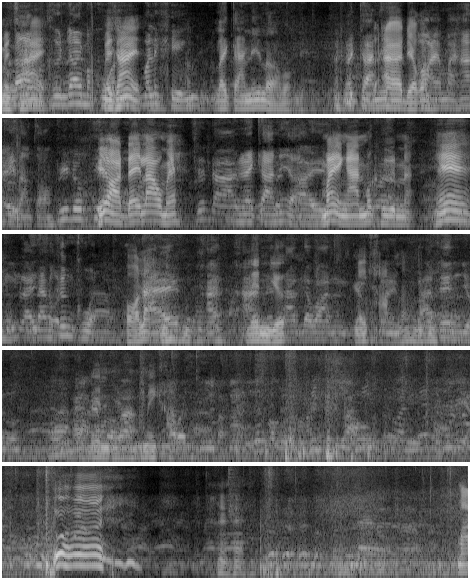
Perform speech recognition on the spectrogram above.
ไม่ใช่ด้เมื่อคืนได้มาขวดไม่ใช่ วันละเข่งรายการนี้เหรอบอกดิ รายการนี้เออเดี๋ยวก่อน ใหม่ใหม่ห้าสี่สามสอง พี่ออดได้เล่าไหม เสียดายรายการนี้เหรอ ไม่งานเมื่อคืนน่ะแฮ่ได้มาครึ่งขวด พอละ ขายขายขายเล่นเยอะทานตะวันไม่ขำนะปลาเส้นอยู่เล่นเยอะไม่ขับโอ้ย มา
